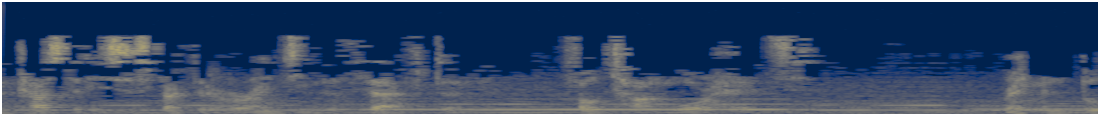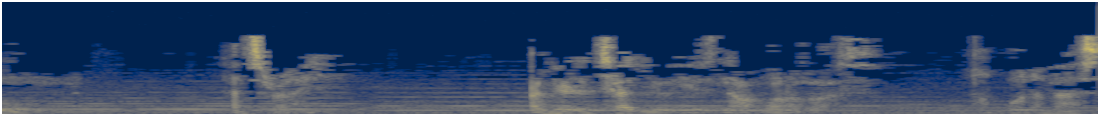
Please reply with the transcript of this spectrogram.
In custody suspected of arranging the theft of photon warheads. Raymond Boone. That's right. I'm here to tell you he is not one of us. Not one of us.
